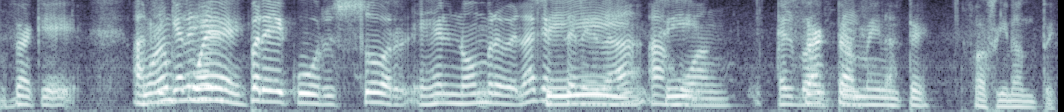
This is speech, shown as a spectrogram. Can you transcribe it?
O sea que Así Juan que él es fue el precursor, es el nombre, ¿verdad? Que se le da a sí, Juan. El Bautista. exactamente. Fascinante.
